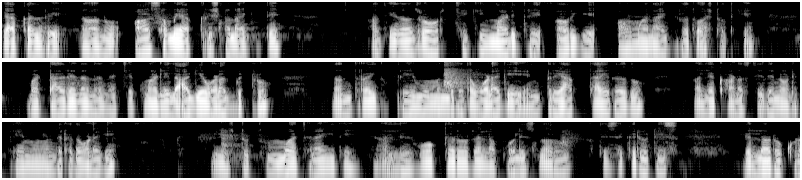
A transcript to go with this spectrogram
ಯಾಕಂದರೆ ನಾನು ಆ ಸಮಯ ಕೃಷ್ಣನಾಗಿದ್ದೆ. ಅದೇನಾದರೂ ಅವ್ರು ಚೆಕಿಂಗ್ ಮಾಡಿದರೆ ಅವರಿಗೆ ಅವಮಾನ ಆಗಿರೋದು ಅಷ್ಟೊತ್ತಿಗೆ. ಬಟ್ ಆದರೆ ನನ್ನನ್ನು ಚೆಕ್ ಮಾಡಲಿಲ್ಲ. ಹಾಗೆ ಒಳಗೆ ಬಿಟ್ಟರು ನಂತರ ಇದು ಪ್ರೇಮ ಮಂದಿರದ ಒಳಗೆ ಎಂಟ್ರಿ ಆಗ್ತಾ ಇರೋದು. ಅಲ್ಲೇ ಕಾಣಿಸ್ತಿದೆ ನೋಡಿ ಪ್ರೇಮ ಮಂದಿರದ ಒಳಗೆ. ಎಷ್ಟು ತುಂಬ ಚೆನ್ನಾಗಿದೆ. ಅಲ್ಲಿ ಹೋಗ್ತಿರೋರೆಲ್ಲ ಪೊಲೀಸ್ನವರು ಮತ್ತು ಸೆಕ್ಯೂರಿಟೀಸ್ ಎಲ್ಲರೂ ಕೂಡ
